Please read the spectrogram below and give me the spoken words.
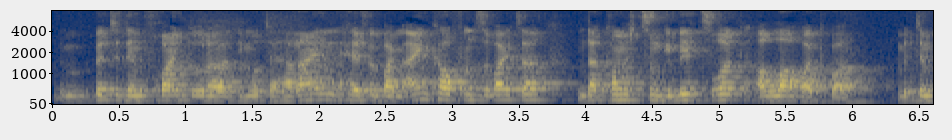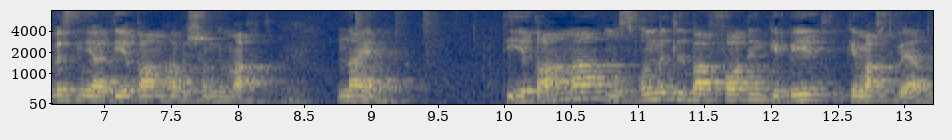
bitte den Freund oder die Mutter herein, helfe beim Einkauf und so weiter und dann komme ich zum Gebet zurück, Allahu Akbar. Mit dem Wissen, ja, die Irama habe ich schon gemacht. Nein, die Irama muss unmittelbar vor dem Gebet gemacht werden.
